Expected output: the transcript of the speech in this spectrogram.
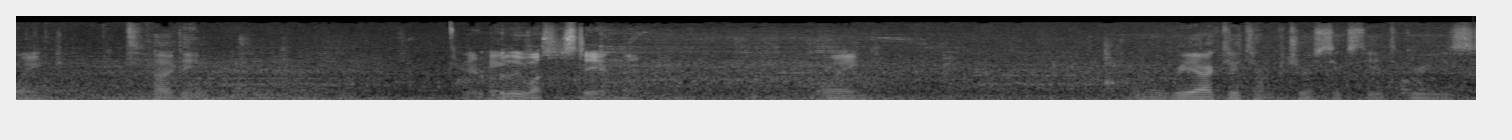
Wink, tugging. It really wants to stay in there. wink. Reactor temperature 68 degrees.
